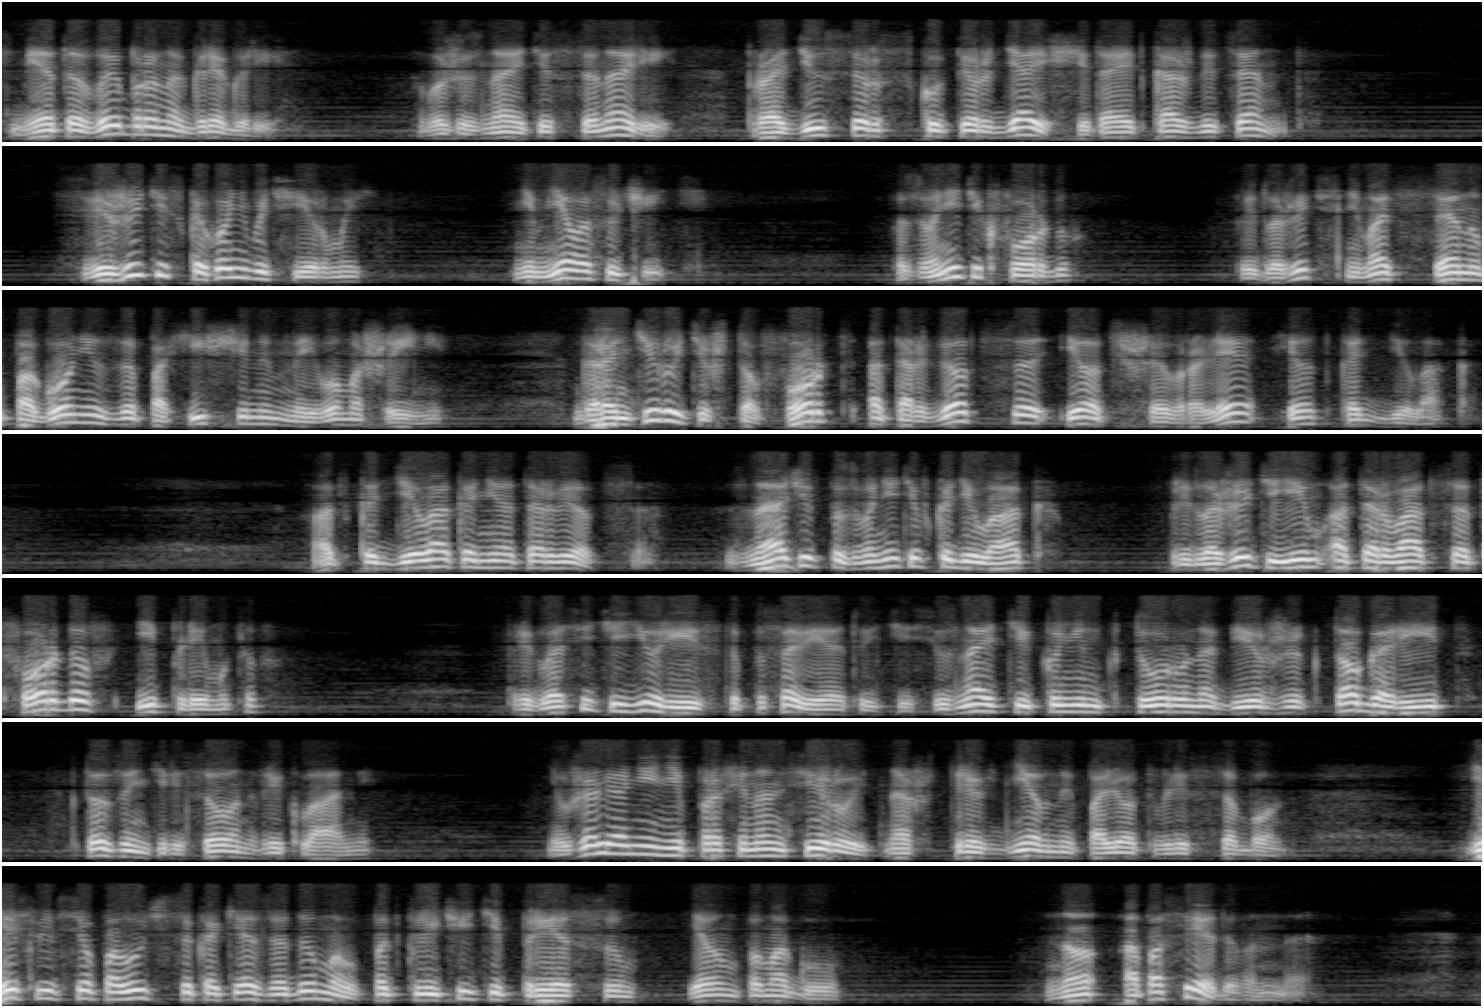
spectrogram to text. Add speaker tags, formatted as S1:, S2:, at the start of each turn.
S1: Смета выбрана, Грегори. Вы же знаете сценарий. Продюсер скупердяй считает каждый цент. Свяжитесь с какой-нибудь фирмой. Не мне вас учить. Позвоните к Форду. Предложите снимать сцену погони за похищенным на его машине. Гарантируйте, что Форд оторвется и от «Шевроле», и от «Кадиллака». От «Кадиллака» не оторвется. Значит, позвоните в «Кадиллак», предложите им оторваться от «Фордов» и «Плимутов». Пригласите юриста, посоветуйтесь, узнайте конъюнктуру на бирже, кто горит, кто заинтересован в рекламе. Неужели они не профинансируют наш трехдневный полет в Лиссабон? Если все получится, как я задумал, подключите прессу, я вам помогу. Но опосредованно.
